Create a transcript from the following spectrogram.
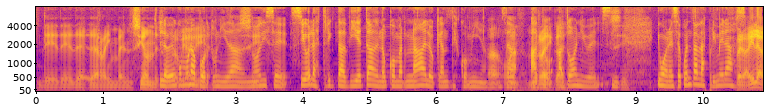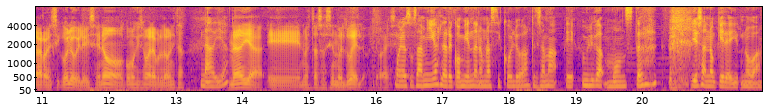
de, de- de- de reinvención de su lo ve propia como una vida. oportunidad, ¿no? Dice, sigo la estricta dieta de no comer nada de lo que antes comía. Ah, o sea, bueno, a, to- radical. a todo nivel, sí. Sí. Y bueno, y se cuentan las primeras... Pero ahí le agarra el psicólogo y le dice, no, ¿cómo es que se llama la protagonista? Nadia. Nadia, eh, no estás haciendo el duelo. le va a decir. Bueno, sus amigas le recomiendan a una psicóloga que se llama eh, Ulga Monster y ella no quiere ir, no va,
